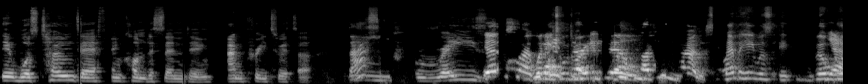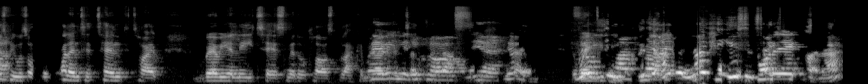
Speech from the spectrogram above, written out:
It was tone deaf and condescending and pre Twitter. That's mm. crazy. Yeah, it's like when he talked about Bill. Remember, he was Bill yeah. Cosby was on the talented tenth type, very elitist, middle class black American. Very middle class, yeah. Yeah. Where you I didn't know he used to say like that.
